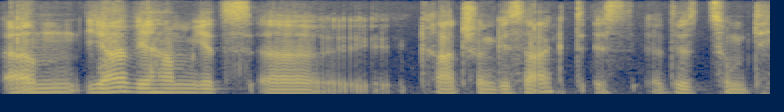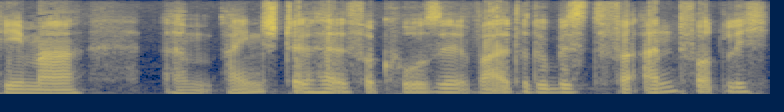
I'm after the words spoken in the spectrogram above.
Ähm, ja, wir haben jetzt äh, gerade schon gesagt, ist das zum Thema ähm, Einstellhelferkurse. Walter, du bist verantwortlich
